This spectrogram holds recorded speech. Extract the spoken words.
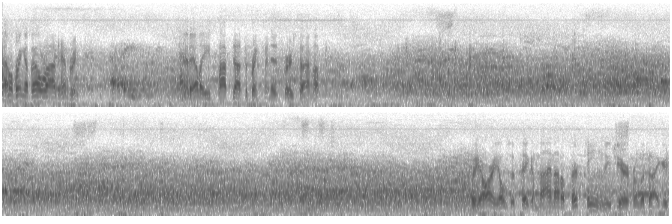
That'll bring up Elrod Hendricks. And Ellie popped out to Brinkman his first time up. The Orioles have taken 9 out of 13 this year from the Tigers.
